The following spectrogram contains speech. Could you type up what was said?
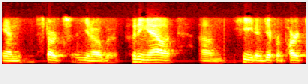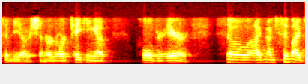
and starts, you know, putting out um, heat in different parts of the ocean or, or taking up colder air. So I'm, I'm, I've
